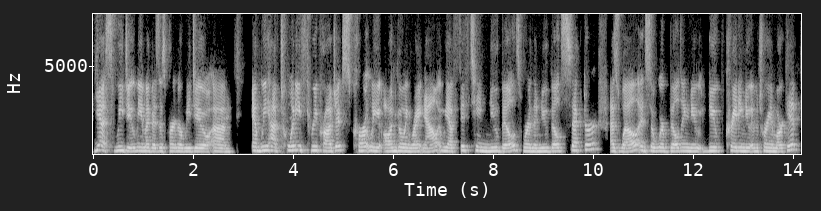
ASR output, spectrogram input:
Yes, we do. Me and my business partner, we do. Um, and we have 23 projects currently ongoing right now and we have 15 new builds. We're in the new build sector as well and so we're building new new creating new inventory and market.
